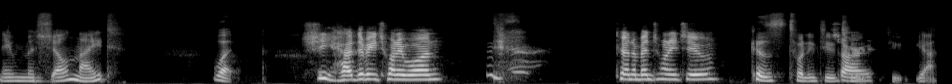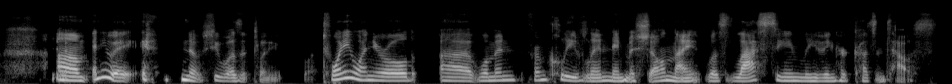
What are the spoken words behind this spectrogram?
named Michelle Knight. What? She had to be 21. Couldn't have been 22. Because 22. Sorry. two- two- yeah. Yeah. Um. Anyway, no, she wasn't 20. 21 year old uh woman from Cleveland named Michelle Knight was last seen leaving her cousin's house.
